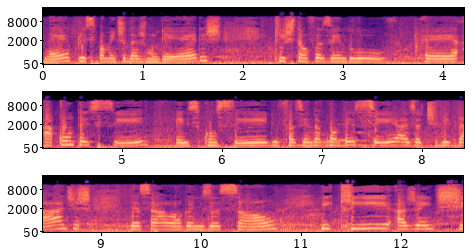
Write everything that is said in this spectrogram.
né, principalmente das mulheres, que estão fazendo é, acontecer esse conselho, fazendo acontecer as atividades dessa organização e que a gente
